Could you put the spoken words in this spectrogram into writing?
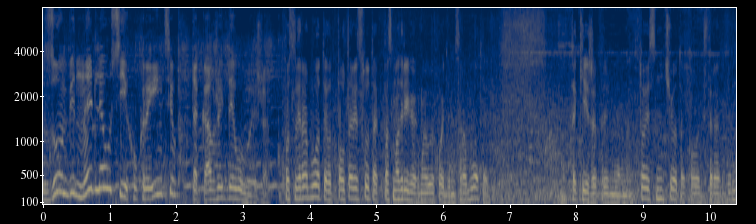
Зомбі не для усіх українців така вже й дивовижа. После работы, вот полторы суток, посмотри, как мы выходим с работы. Вот такие же примерно. То есть ничего такого экстраординарного.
